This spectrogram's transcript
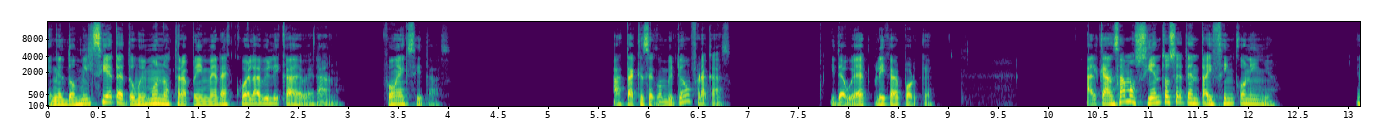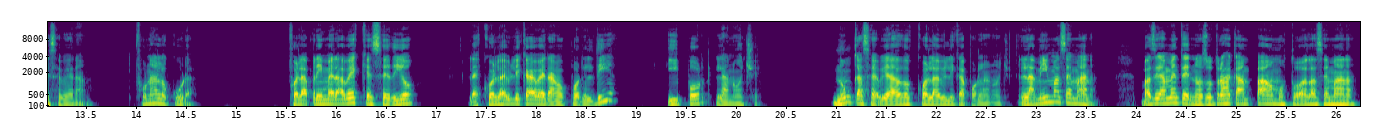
En el 2007 tuvimos nuestra primera escuela bíblica de verano. Fue un exitazo hasta que se convirtió en un fracaso. Y te voy a explicar por qué. Alcanzamos 175 niños ese verano. Fue una locura. Fue la primera vez que se dio la escuela bíblica de verano por el día y por la noche. Nunca se había dado escuela bíblica por la noche. La misma semana. Básicamente nosotros acampábamos toda la semana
